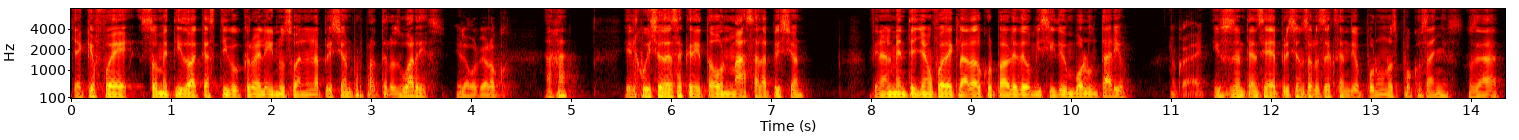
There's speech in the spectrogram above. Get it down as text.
ya que fue sometido a castigo cruel e inusual en la prisión por parte de los guardias. Y lo volvió loco. Ajá. Y el juicio desacreditó aún más a la prisión. Finalmente, Young fue declarado culpable de homicidio involuntario Y su sentencia de prisión solo se extendió por unos pocos años. O sea,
